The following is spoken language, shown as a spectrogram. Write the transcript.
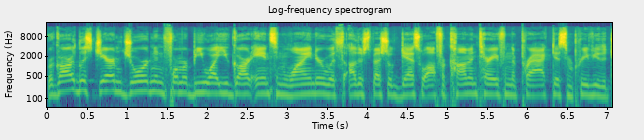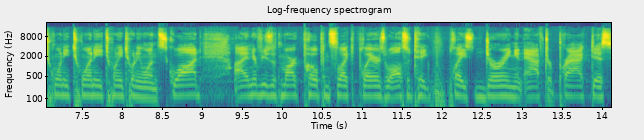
Regardless, Jarom Jordan and former BYU guard Anson Winder, with other special guests, will offer commentary from the practice and preview the 2020 2021 squad. Uh, interviews with Mark Pope and select players will also take place during and after practice.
